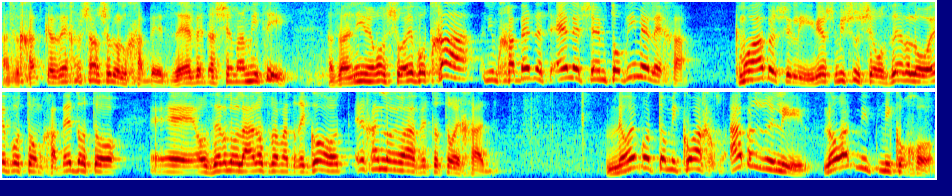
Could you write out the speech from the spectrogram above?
אז אחד כזה, איך אפשר שלא לכבד? זה עבד השם אמיתי. אז אני מראש שאוהב אותך, אני מכבד את אלה שהם טובים אליך. כמו אבא שלי, אם יש מישהו שעוזר לו, אוהב אותו, מכבד אותו, אה, עוזר לו לעלות במדרגות, איך אני לא אוהב את אותו אחד? אני אוהב אותו מכוח אבא שלי, לא רק מכוחו.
